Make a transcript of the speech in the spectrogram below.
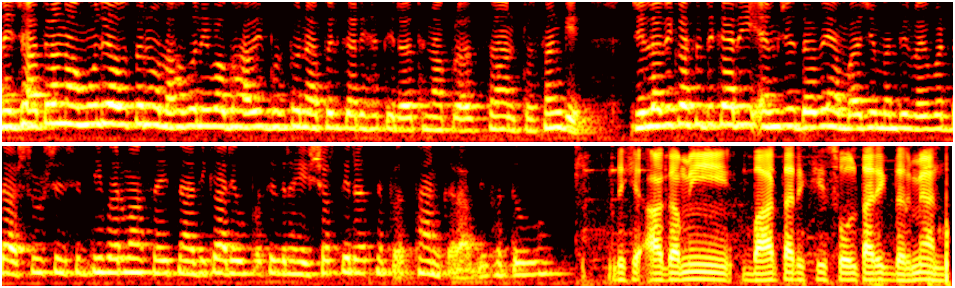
અને જાત્રાના અમૂલ્ય અવસરનો લાભો લેવા ભાવિક ભક્તોને અપીલ કરી હતી રથના પ્રસ્થાન પ્રસંગે. જિલ્લા વિકાસ અધિકારી એમ જે દવે, અંબાજી મંદિર વહીવટદાર સુશ્રી સિદ્ધિ વર્મા સહિતના અધિકારીઓ ઉપસ્થિત રહી શક્તિ રથને પ્રસ્થાન કરાવ્યું હતું. દેખે આગામી બાર તારીખથી સોળ તારીખ દરમિયાન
